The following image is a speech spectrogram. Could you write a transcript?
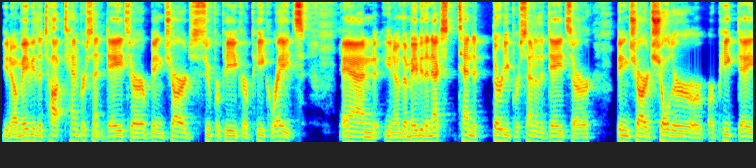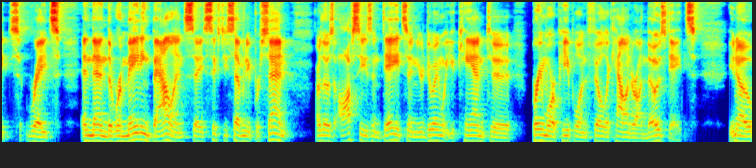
you know maybe the top 10% dates are being charged super peak or peak rates. And you know the maybe the next 10 to 30% of the dates are being charged shoulder or, or peak dates rates. And then the remaining balance say 60 70% are those off-season dates and you're doing what you can to bring more people and fill the calendar on those dates. You know,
